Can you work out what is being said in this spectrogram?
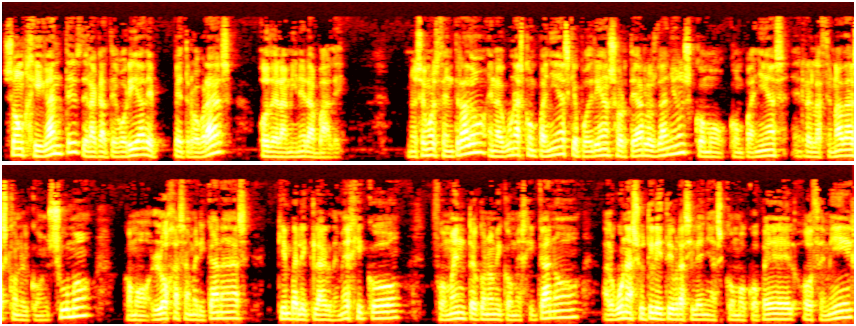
son gigantes de la categoría de Petrobras o de la minera Vale. Nos hemos centrado en algunas compañías que podrían sortear los daños como compañías relacionadas con el consumo, como Lojas Americanas, Kimberly Clark de México, Fomento Económico Mexicano, algunas utility brasileñas como Copel o Cemig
